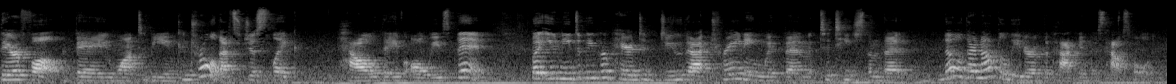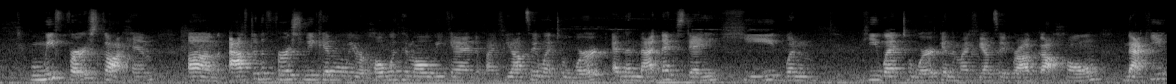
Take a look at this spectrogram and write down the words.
their fault that they want to be in control. That's just like how they've always been. But you need to be prepared to do that training with them to teach them that no, they're not the leader of the pack in this household. When we first got him, um, after the first weekend when we were home with him all weekend, my fiance went to work, and then that next day, he when he went to work, and then my fiance Rob got home, Mackey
